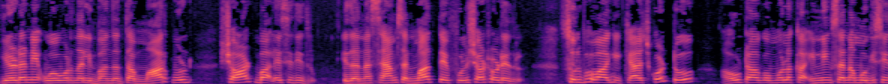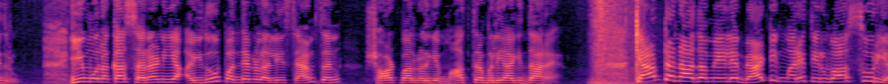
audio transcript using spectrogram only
ಎರಡನೇ ಓವರ್ನಲ್ಲಿ ಬಂದಂಥ ಮಾರ್ಕ್ವುಡ್ ಶಾರ್ಟ್ ಬಾಲ್ ಎಸೆದಿದ್ರು. ಇದನ್ನು ಸ್ಯಾಮ್ಸನ್ ಮತ್ತೆ ಫುಲ್ ಶಾಟ್ ಹೊಡೆದ್ರು. ಸುಲಭವಾಗಿ ಕ್ಯಾಚ್ ಕೊಟ್ಟು ಔಟ್ ಆಗೋ ಮೂಲಕ ಇನ್ನಿಂಗ್ಸ್ ಅನ್ನು ಮುಗಿಸಿದ್ರು. ಈ ಮೂಲಕ ಸರಣಿಯ ಐದೂ ಪಂದ್ಯಗಳಲ್ಲಿ ಸ್ಯಾಮ್ಸನ್ ಶಾರ್ಟ್ ಬಾಲ್ಗಳಿಗೆ ಮಾತ್ರ ಬಲಿಯಾಗಿದ್ದಾರೆ. ಕ್ಯಾಪ್ಟನ್ ಆದ ಮೇಲೆ ಬ್ಯಾಟಿಂಗ್ ಮರೆತಿರುವ ಸೂರ್ಯ.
